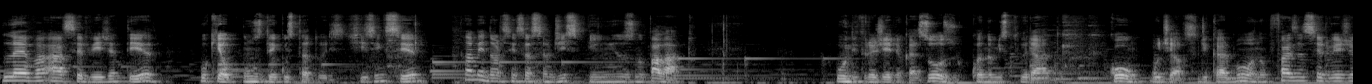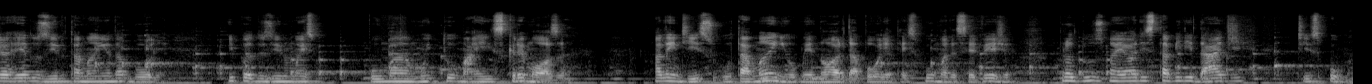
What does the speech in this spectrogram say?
leva a cerveja a ter, o que alguns degustadores dizem ser, a menor sensação de espinhos no palato. O nitrogênio gasoso, quando misturado com o dióxido de carbono, faz a cerveja reduzir o tamanho da bolha e produzir uma espuma muito mais cremosa. Além disso, o tamanho menor da bolha da espuma da cerveja produz maior estabilidade de espuma.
